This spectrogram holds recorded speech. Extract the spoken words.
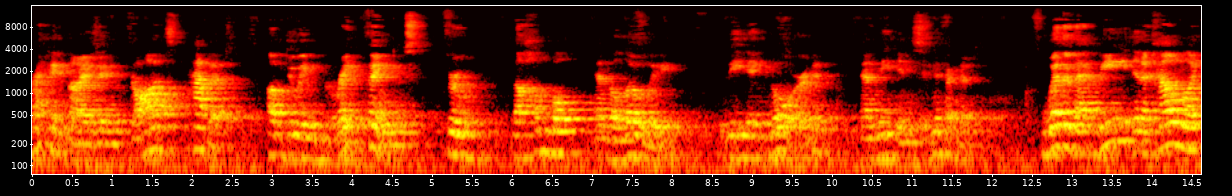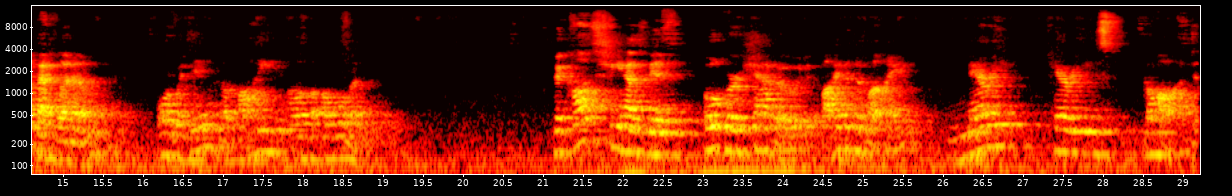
recognizing God's habit of doing great things through the humble and the lowly, the ignored and the insignificant. Whether that be in a town like Bethlehem or within the body of a woman. Because she has been overshadowed by the divine, Mary carries God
